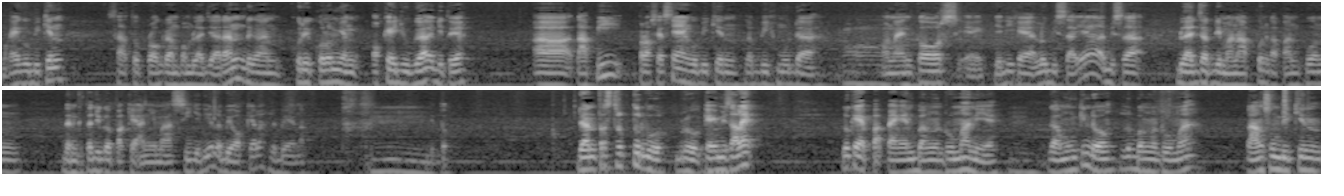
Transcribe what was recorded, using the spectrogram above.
makanya gue bikin satu program pembelajaran dengan kurikulum yang oke juga gitu ya. Eh, tapi prosesnya yang gue bikin lebih mudah oh online course ya jadi kayak lu bisa ya bisa belajar di mana pun kapan pun dan kita juga pakai animasi jadi lebih oke lah lebih enak Hmm. Dan terstruktur bu bro. Kayak misalnya lu kayak pak pengen bangun rumah nih ya. Hmm. nggak mungkin dong lu bangun rumah langsung bikin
